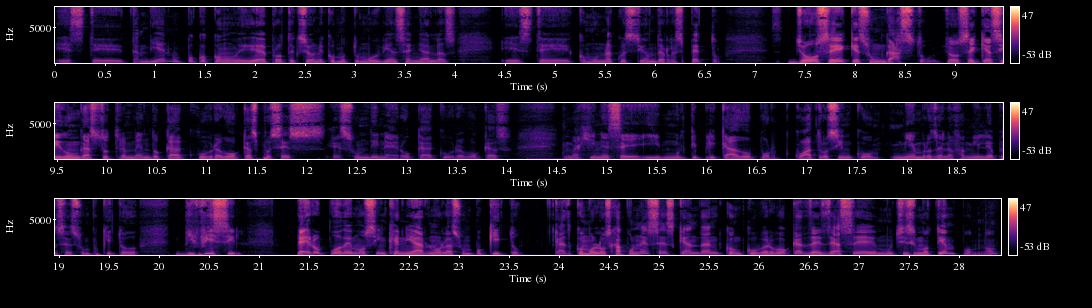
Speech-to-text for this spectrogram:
Este, también un poco como medida de protección y como tú muy bien señalas, este, como una cuestión de respeto. Yo sé que es un gasto, yo sé que ha sido un gasto tremendo, cada cubrebocas pues es, es un dinero, cada cubrebocas, imagínese, y multiplicado por cuatro o cinco miembros de la familia, pues es un poquito difícil, pero podemos ingeniárnoslas un poquito, como los japoneses que andan con cubrebocas desde hace muchísimo tiempo, ¿no?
